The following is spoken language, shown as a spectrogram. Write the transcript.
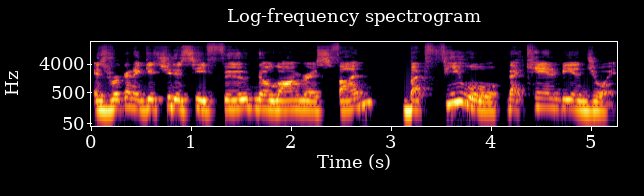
is we're going to get you to see food no longer as fun, but fuel that can be enjoyed.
